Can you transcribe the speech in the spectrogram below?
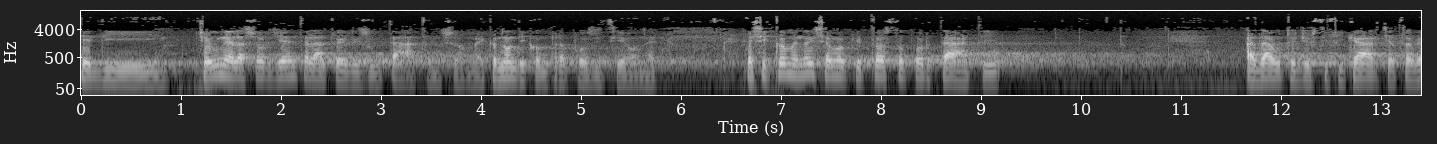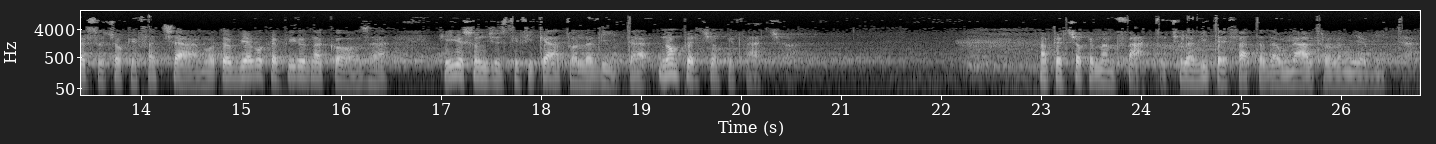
che di... cioè una è la sorgente e l'altro è il risultato, insomma, ecco, non di contrapposizione. E siccome noi siamo piuttosto portati ad autogiustificarci attraverso ciò che facciamo, dobbiamo capire una cosa, che io sono giustificato alla vita non per ciò che faccio, ma per ciò che mi hanno fatto, cioè la vita è fatta da un altro, la mia vita.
